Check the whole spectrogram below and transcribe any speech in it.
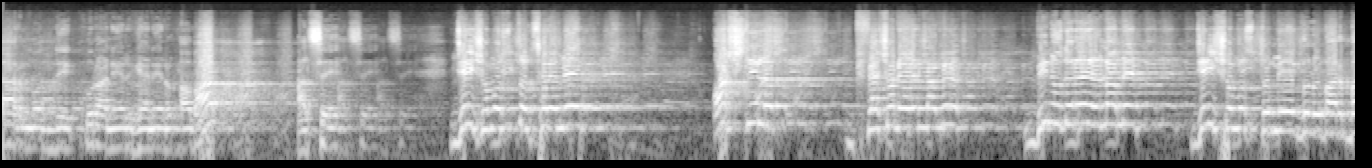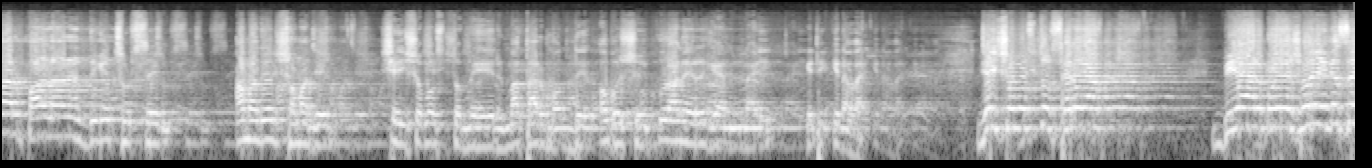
তার মধ্যে কোরআনের জ্ঞানের অভাব আছে। যেই সমস্ত ছেলে মেয়ে অশ্লীল ফ্যাশনের নামে, বিনোদনের নামে যেই সমস্ত মেয়েগুলো বারবার পার্লারের দিকে ছুটছে আমাদের সমাজে, সেই সমস্ত মেয়ের মাথার মধ্যে অবশ্যই কোরআনের জ্ঞান নাই এটি কিনা ভাই? যেই সমস্ত ছেলেরা বিয়ার বয়স হয়ে গেছে,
